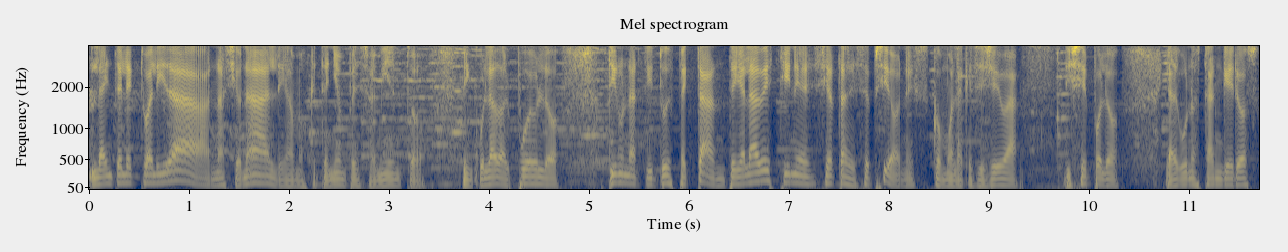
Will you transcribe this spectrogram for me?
la intelectualidad nacional, digamos, que tenía un pensamiento vinculado al pueblo, tiene una actitud expectante y a la vez tiene ciertas decepciones, como la que se lleva Discépolo y algunos tangueros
